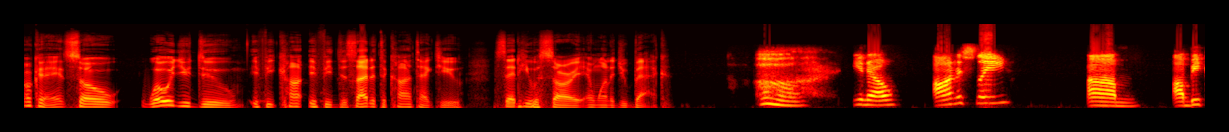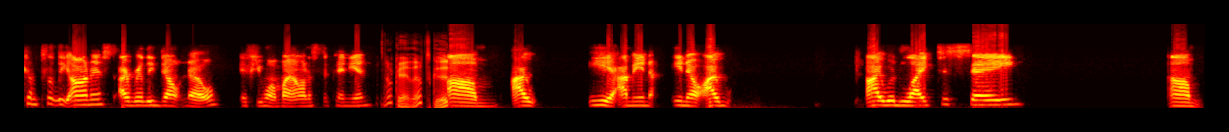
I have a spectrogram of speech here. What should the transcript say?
Okay, so what would you do if he con- if he decided to contact you, said he was sorry, and wanted you back? Oh, you know, honestly, um, I'll be completely honest. I really don't know. If you want my honest opinion. Okay, that's good. Um, I, yeah, I mean, you know, I, I would like to say, um,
